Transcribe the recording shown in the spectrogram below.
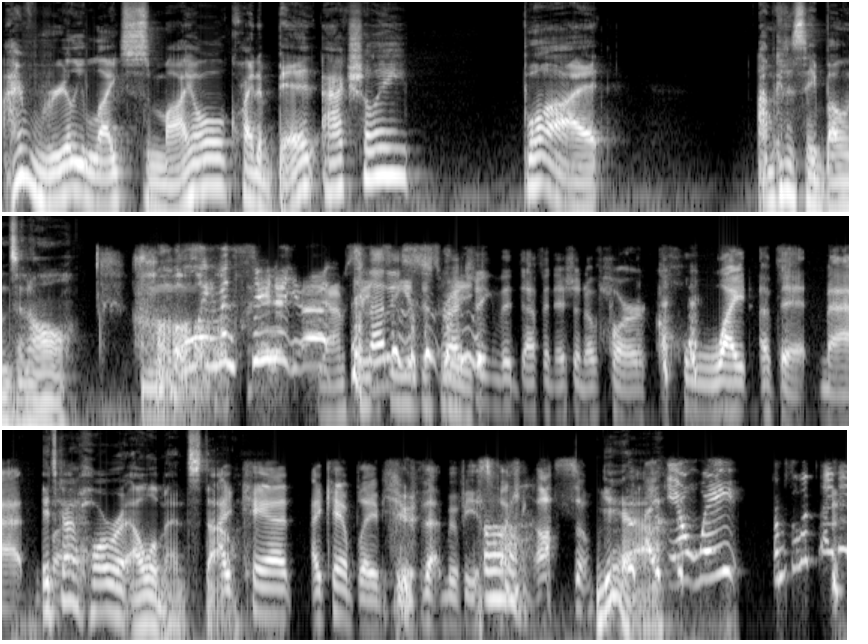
I really liked Smile quite a bit, actually. But I'm going to say Bones and All. Oh i haven't seen it yet Yeah, I'm seeing, That seeing is it this week. stretching the definition of horror quite a bit, Matt. It's got horror elements, though. I can't. I can't blame you. That movie is Ugh. fucking awesome. Yeah, I can't wait i'm so excited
